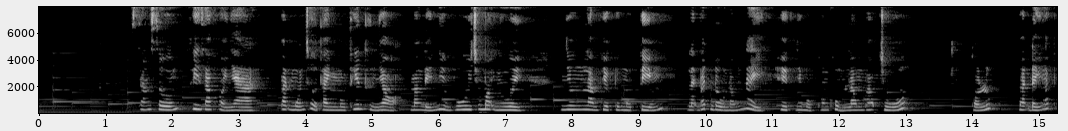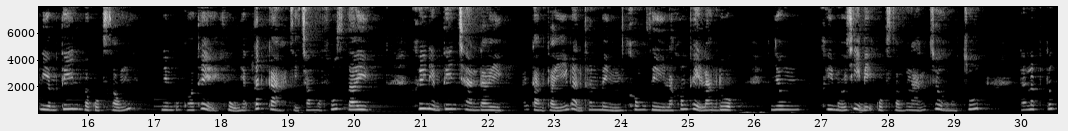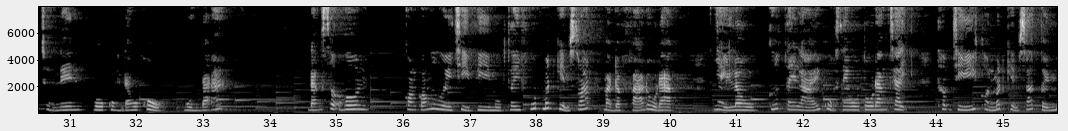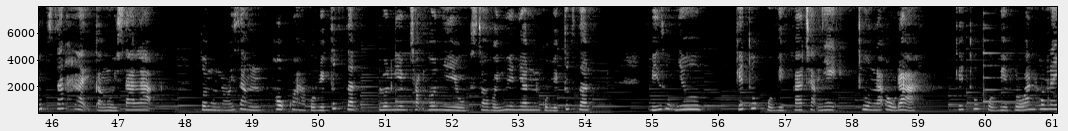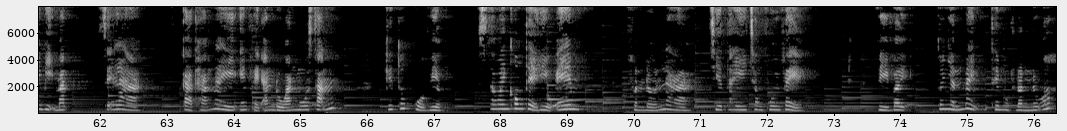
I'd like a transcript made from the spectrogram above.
sáng sớm khi ra khỏi nhà bạn muốn trở thành một thiên thần nhỏ mang đến niềm vui cho mọi người. Nhưng làm việc được một tiếng lại bắt đầu nóng nảy hệt như một con khủng long bạo chúa. Có lúc bạn đầy ắp niềm tin vào cuộc sống nhưng cũng có thể phủ nhận tất cả chỉ trong một phút giây. Khi niềm tin tràn đầy, bạn cảm thấy bản thân mình không gì là không thể làm được, nhưng khi mới chỉ bị cuộc sống láng trở một chút, đã lập tức trở nên vô cùng đau khổ, buồn bã. Đáng sợ hơn, còn có người chỉ vì một giây phút mất kiểm soát mà đập phá đồ đạc, nhảy lầu, cướp tay lái của xe ô tô đang chạy, thậm chí còn mất kiểm soát tới mức sát hại cả người xa lạ. Tôi muốn nói rằng hậu quả của việc tức giận luôn nghiêm trọng hơn nhiều so với nguyên nhân của việc tức giận. Ví dụ như, kết thúc của việc va chạm nhẹ thường là ẩu đả, kết thúc của việc đồ ăn hôm nay bị mặn sẽ là cả tháng này em phải ăn đồ ăn mua sẵn. Kết thúc của việc sao anh không thể hiểu em? Phần lớn là chia tay trong vui vẻ. Vì vậy, tôi nhấn mạnh thêm một lần nữa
